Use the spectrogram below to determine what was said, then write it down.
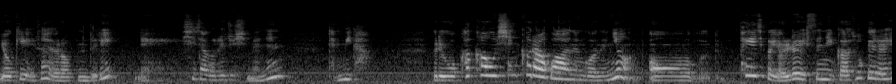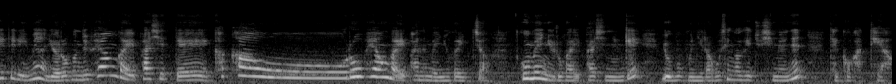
여기에서 여러분들이 네, 시작을 해주시면 됩니다. 그리고 카카오 싱크라고 하는 거는요 어, 페이지가 열려 있으니까 소개를 해드리면 여러분들 회원 가입 하실 때 카카오로 회원 가입하는 메뉴가 있죠. 그 메뉴로 가입하시는 게 이 부분이라고 생각해 주시면 될 것 같아요.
